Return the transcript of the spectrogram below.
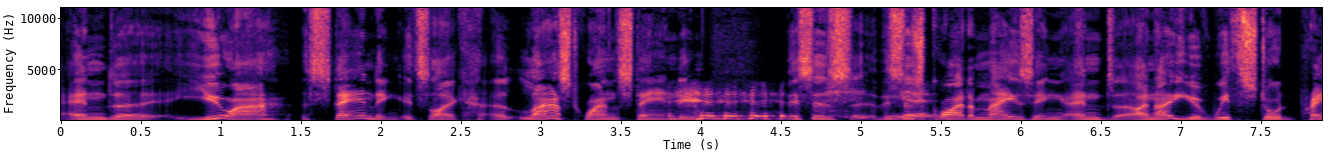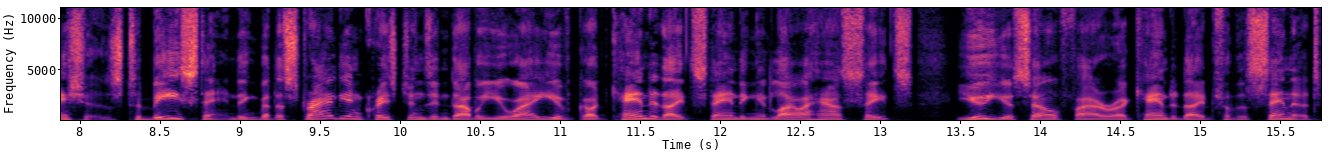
And uh, you are standing. It's like uh, last one standing. this is this is quite amazing. And I know you've withstood pressures to be standing, but Australian Christians in WA, you've got candidates standing in lower house seats. You yourself are a candidate for the Senate.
